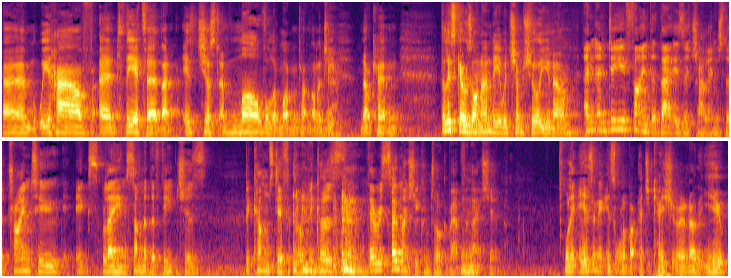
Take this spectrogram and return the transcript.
Um, we have a theatre that is just a marvel of modern technology, Yeah. no curtain. The list goes on, Andy, which I'm sure you know. And, and do you find that that is a challenge, that trying to explain some of the features becomes difficult because there is so much you can talk about for that ship? Well, it is, and it is all about education. I know that you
